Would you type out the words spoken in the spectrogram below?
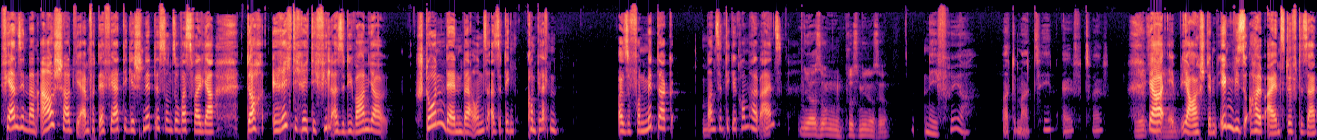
Fernsehen dann ausschaut, wie einfach der fertige Schnitt ist und sowas, weil ja doch richtig, richtig viel, also die waren ja Stunden bei uns, also den kompletten, also von Mittag, wann sind die gekommen? Halb eins? Ja, so ein plus minus, ja. Nee, früher. Warte mal, zehn, elf, zwölf. Ja, ja, stimmt. Irgendwie so halb eins dürfte sein.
